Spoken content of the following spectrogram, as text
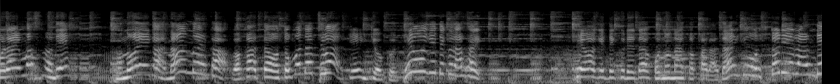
もらいますのでその絵が何の絵か分かったお友達は元気よく手を挙げてください。手を挙げてくれたこの中から代表を1人選んで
